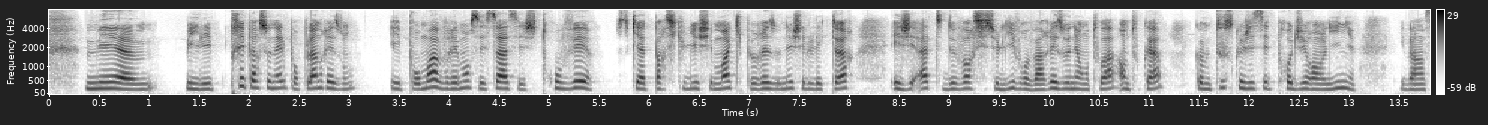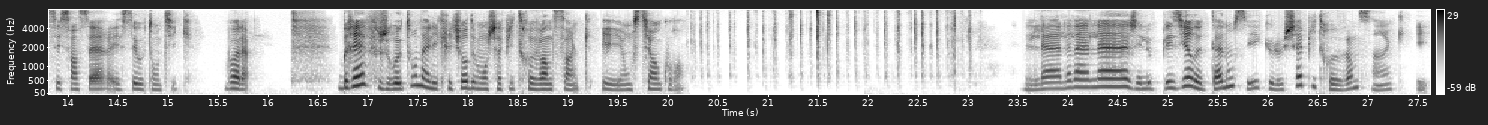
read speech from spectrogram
mais, euh, mais il est très personnel pour plein de raisons. Et pour moi, vraiment, c'est ça, c'est trouver ce qu'il y a de particulier chez moi qui peut résonner chez le lecteur. Et j'ai hâte de voir si ce livre va résonner en toi. En tout cas, comme tout ce que j'essaie de produire en ligne, eh ben, c'est sincère et c'est authentique. Voilà. Bref, je retourne à l'écriture de mon chapitre 25 et on se tient en courant. La la la la, j'ai le plaisir de t'annoncer que le chapitre 25 est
